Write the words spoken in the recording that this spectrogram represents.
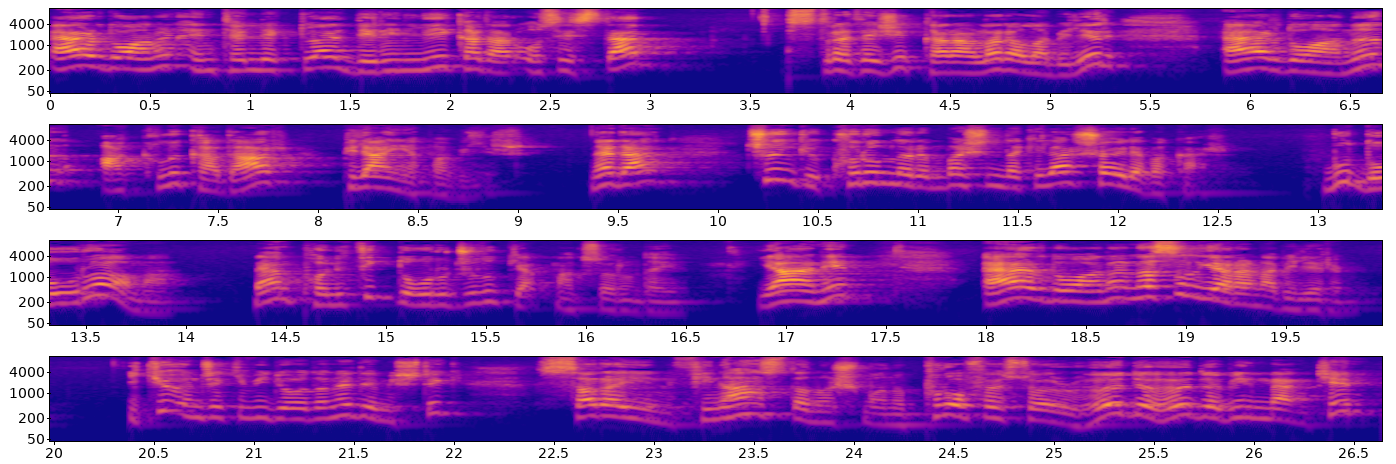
Erdoğan'ın entelektüel derinliği kadar o sistem stratejik kararlar alabilir. Erdoğan'ın aklı kadar plan yapabilir. Neden? Çünkü kurumların başındakiler şöyle bakar. Bu doğru ama ben politik doğruculuk yapmak zorundayım. Yani Erdoğan'a nasıl yaranabilirim? İki önceki videoda ne demiştik? Sarayın finans danışmanı profesör höde höde bilmem kim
